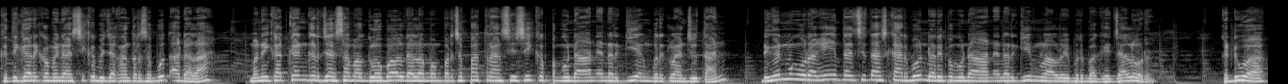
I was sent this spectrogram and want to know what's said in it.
Ketiga rekomendasi kebijakan tersebut adalah meningkatkan kerjasama global dalam mempercepat transisi ke penggunaan energi yang berkelanjutan, dengan mengurangi intensitas karbon dari penggunaan energi melalui berbagai jalur. Kedua,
